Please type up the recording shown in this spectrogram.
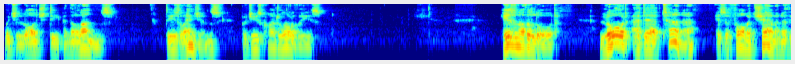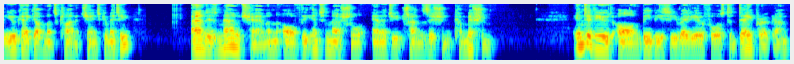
which lodge deep in the lungs. Diesel engines produce quite a lot of these. Here's another Lord. Lord Adair Turner is a former chairman of the UK government's Climate Change Committee and is now chairman of the International Energy Transition Commission. Interviewed on BBC Radio 4's Today programme,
